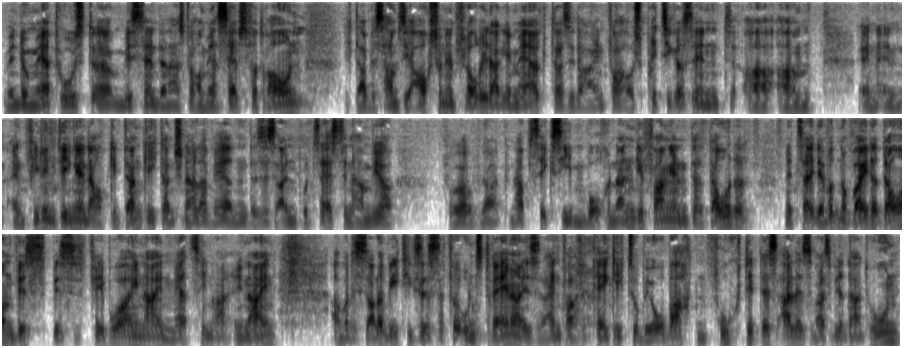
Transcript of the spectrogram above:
Wenn du mehr tust, äh, ein bisschen, dann hast du auch mehr Selbstvertrauen. Ich glaube, das haben sie auch schon in Florida gemerkt, dass sie da einfach auch spritziger sind, äh, ähm, in, in, in, vielen Dingen auch gedanklich dann schneller werden. Das ist ein Prozess, den haben wir vor ja, knapp sechs, sieben Wochen angefangen. Der dauert eine Zeit. Der wird noch weiter dauern bis, bis Februar hinein, März hinein. Aber das Allerwichtigste ist für uns Trainer ist es einfach täglich zu beobachten, fruchtet das alles, was wir da tun.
